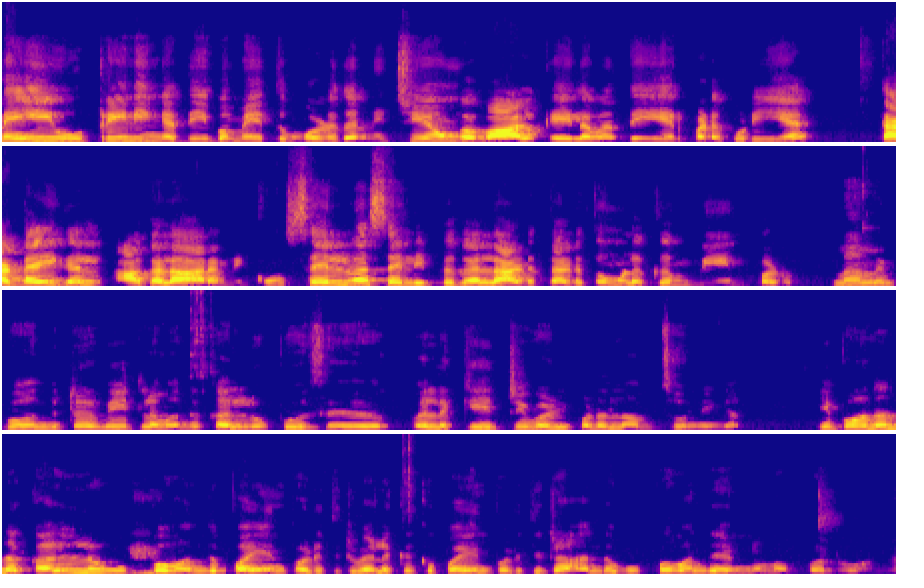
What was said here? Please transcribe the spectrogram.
நெய் ஊற்றி நீங்க தீபம் ஏத்தும் பொழுது நிச்சயம் உங்க வாழ்க்கையில வந்து ஏற்படக்கூடிய தடைகள் அகல ஆரம்பிக்கும். செல்வ செழிப்புகள் அடுத்தடுத்து உங்களுக்கு மேம்படும். மேம் இப்போ வந்துட்டு வீட்ல வந்து கல்லுப்பு செ- விளக்கேற்றி வழிபடலாம்னு சொன்னீங்க. இப்போ வந்து அந்த கல்லு உப்பு வந்து பயன்படுத்திட்டு விளக்குக்கு பயன்படுத்திட்டு அந்த உப்பை வந்து என்ன மேம் பண்ணுவாங்க?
